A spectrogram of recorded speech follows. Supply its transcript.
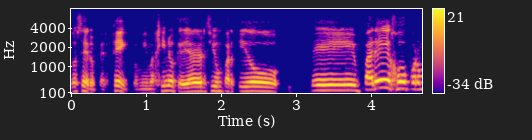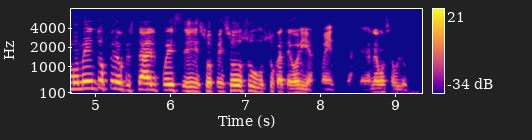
2-0, perfecto. Me imagino que debe haber sido un partido eh, parejo por momentos, pero Cristal pues eh, sopesó su, su, categoría. Bueno, ya, le ganamos a Blooming.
